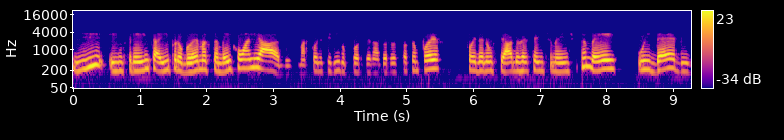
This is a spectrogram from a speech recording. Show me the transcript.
e enfrenta aí problemas também com aliados. Marconi Perillo, coordenador da sua campanha, foi denunciado recentemente também. O IDEB,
